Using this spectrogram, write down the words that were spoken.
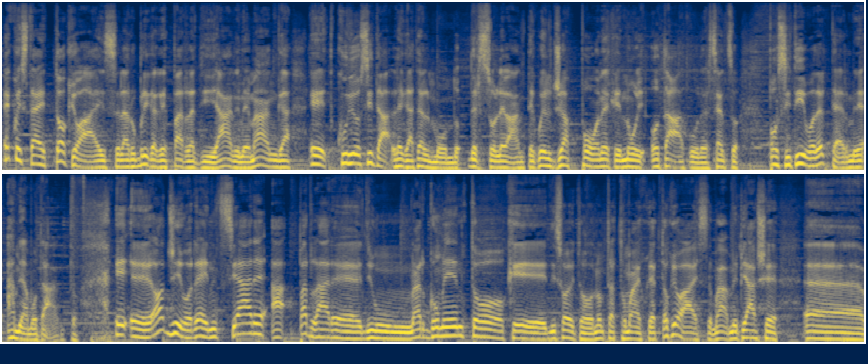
e questa è Tokyo Eyes, la rubrica che parla di anime, manga e curiosità legate al mondo del sollevante, quel Giappone che noi otaku, nel senso positivo del termine, amiamo tanto. E eh, oggi vorrei iniziare a parlare di un argomento che di solito non tratto mai qui a Tokyo Eyes, ma mi piace eh,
